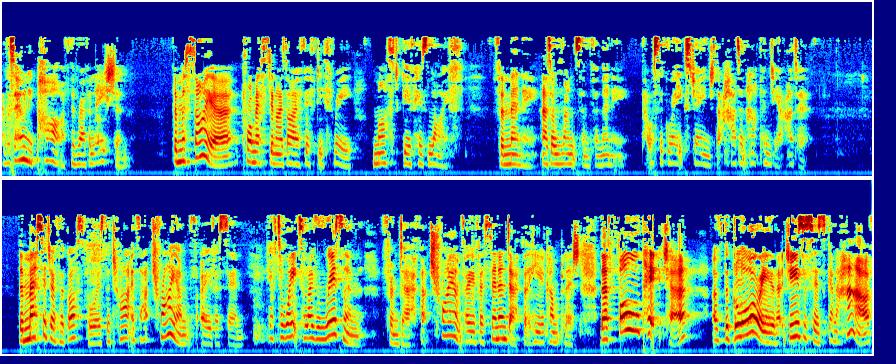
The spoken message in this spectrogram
It was only part of the revelation. The Messiah promised in Isaiah 53 must give his life for many, as a ransom for many. That was the great exchange that hadn't happened yet, had it? The message of the gospel is the tri- that triumph over sin. You have to wait till I've risen from death, that triumph over sin and death that he accomplished. The full picture of the glory that Jesus is going to have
